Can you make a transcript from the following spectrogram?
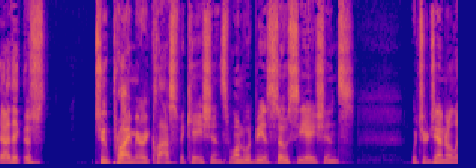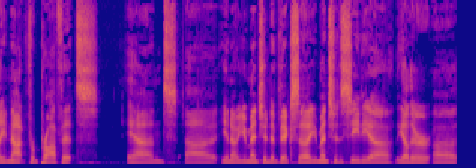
Yeah, I think there's two primary classifications. One would be associations, which are generally not for profits. And, uh, you know, you mentioned Avixa, you mentioned CEDIA. The other, uh,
